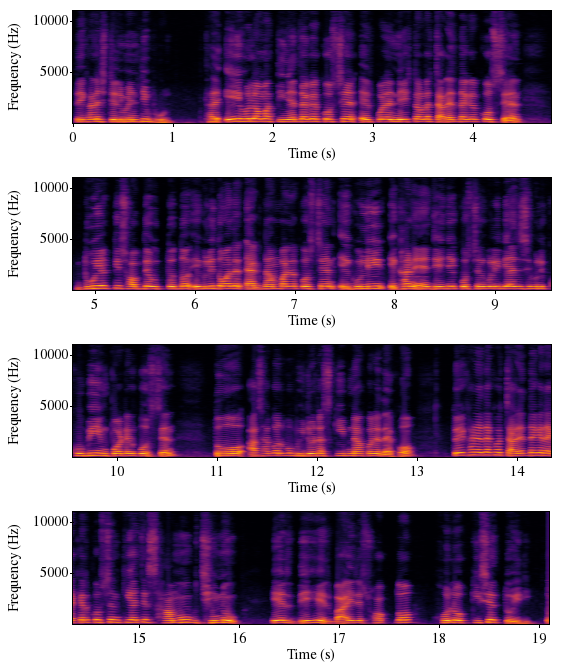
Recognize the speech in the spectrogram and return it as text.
তো এখানে স্টেটমেন্টটি ভুল। তাহলে এই হলো আমার তিনের দাগের কোশ্চেন এরপরে নেক্সট আমরা চারের দাগের কোশ্চেন দু একটি শব্দে উত্তর দাও। এগুলি তোমাদের এক নাম্বারের কোশ্চেন এগুলি এখানে যে যে কোশ্চেনগুলি দেওয়া আছে, সেগুলি খুবই ইম্পর্টেন্ট কোশ্চেন তো আশা করব ভিডিওটা স্কিপ না করে দেখো। তো এখানে দেখো, চারের দাগের একের কোশ্চেন কি আছে? শামুক, ঝিনুক। এর দেহের বাইরে শক্ত হলো কিসের তৈরি? তো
